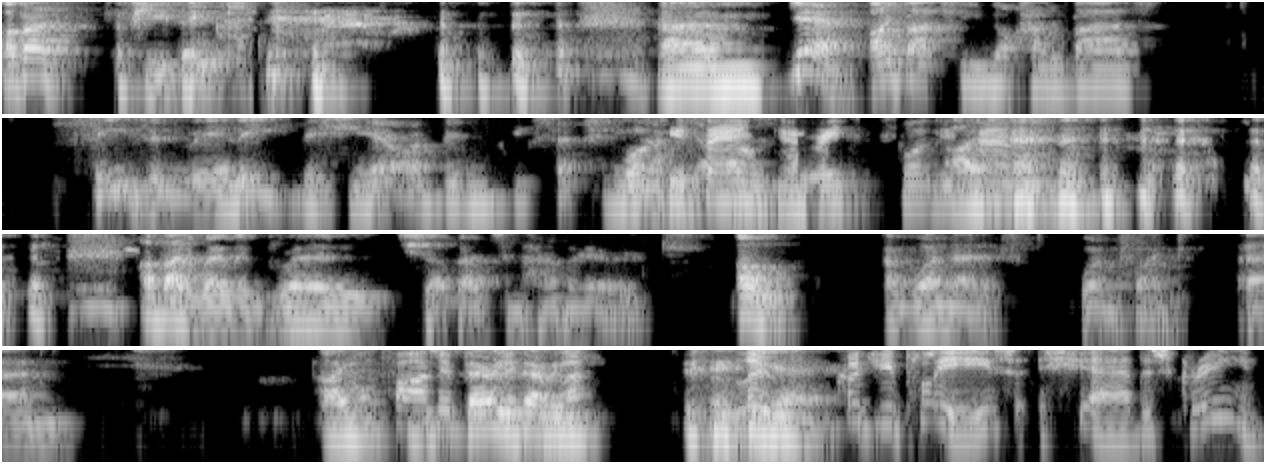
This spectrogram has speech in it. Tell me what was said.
I've had a few things. um, yeah, I've actually not had a bad season really this year. I've been exceptionally. What have you lucky. I've found, had- Gary? What have you found? I've, I've had a Roman brooch. I've had some hammer. Oh, and one uh, one find. Um, I One find in very very Luke, yeah. could you please share the screen?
